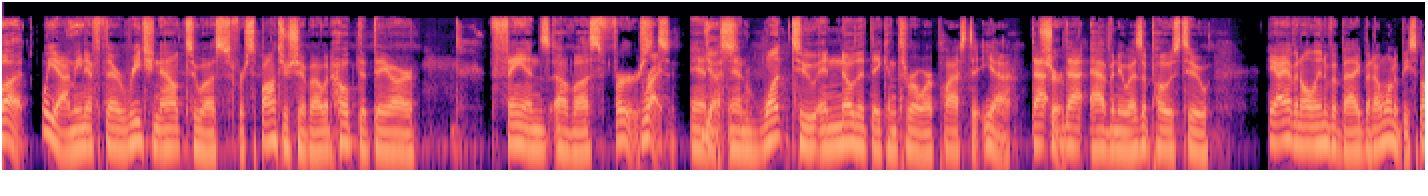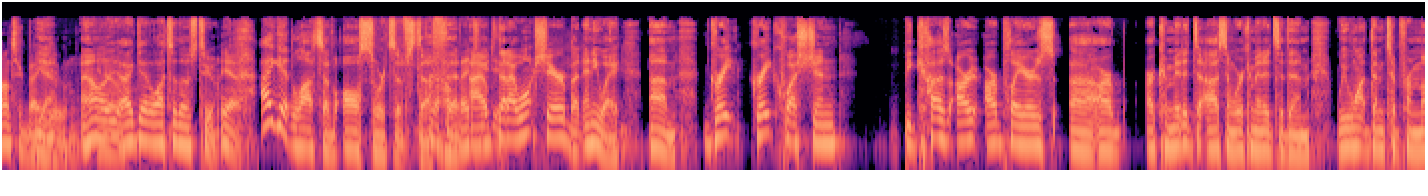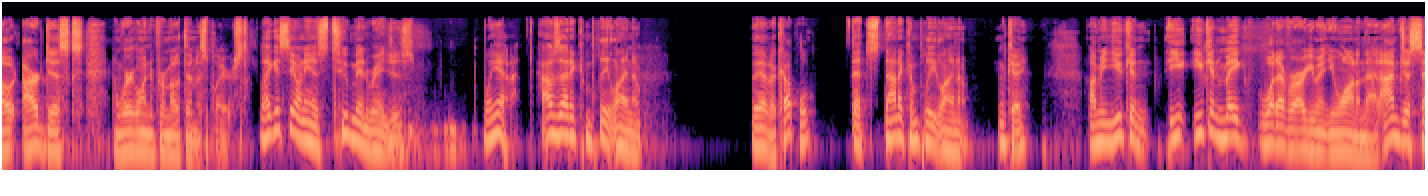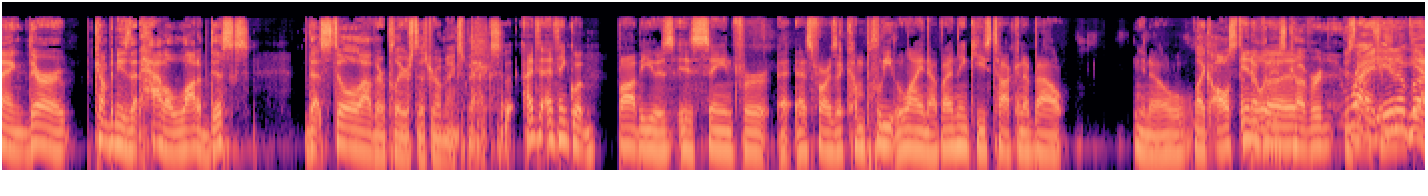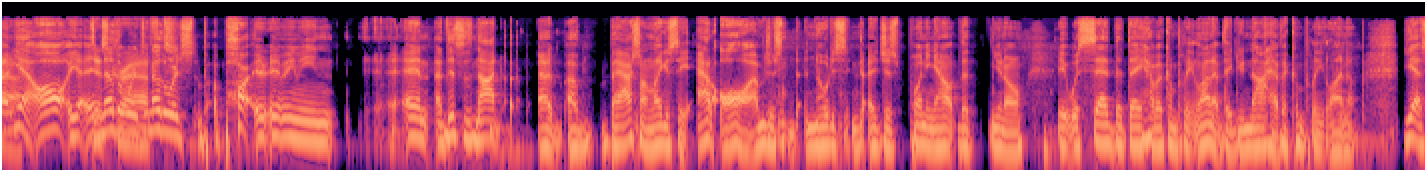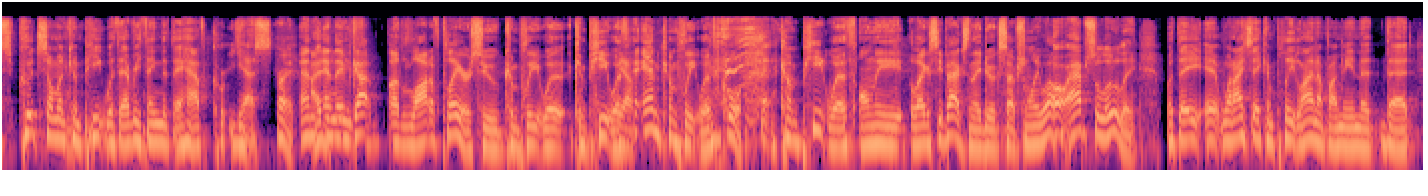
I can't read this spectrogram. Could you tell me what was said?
But Well, yeah. I mean, if they're reaching out to us for sponsorship, I would hope that they are fans of us first, Right. And Yes. and want to and know that they can throw our plastic. Yeah, that Sure. that avenue as opposed to, hey, I have an all Innova bag, but I want to be sponsored by yeah, you. oh, you know? I get lots of those too. Yeah. I get lots of all sorts of stuff that I, do. that I won't share. But anyway, um, great great question. Because our our players uh, are are committed to us and we're committed to them. We want them to promote our discs, and we're going to promote them as players. Legacy only has two mid ranges. Well, yeah, How's that a complete lineup? they have a couple. That's not a complete lineup. Okay. I mean, you can you, you can make whatever argument you want on that. I'm just saying there are companies that have a lot of discs that still allow their players to throw mixed bags. I, th- I think what Bobby is is saying for as far as a complete lineup. I think he's talking about you know, Like all stability is covered. Is right in of Yeah. yeah. all yeah in other words in other words a part i mean and this is not a, a bash on legacy at all i'm just noticing just pointing out that you know it was said that they have a complete lineup they do not have a complete lineup yes could someone compete with everything that they have yes Right, and I and they've got a lot of players who complete with compete with Yeah. and complete with cool compete with only legacy backs, and they do exceptionally well. Oh, absolutely. But they, it, when I say complete lineup, I mean that that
